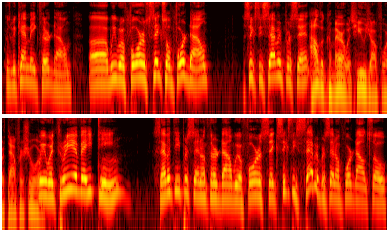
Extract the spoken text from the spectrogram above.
because we can't make third down. Uh, we were four of six on fourth down, sixty-seven percent. Alvin Kamara was huge on fourth down for sure. We were three of 18, 17 percent on third down. We were four of six, 67 percent on fourth down. So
